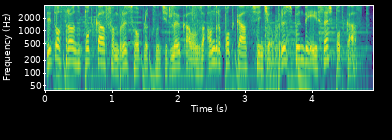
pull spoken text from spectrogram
Dit was trouwens een podcast van Brus. Hopelijk vond je het leuk. Al onze andere podcasts vind je op brus.be slash podcast.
